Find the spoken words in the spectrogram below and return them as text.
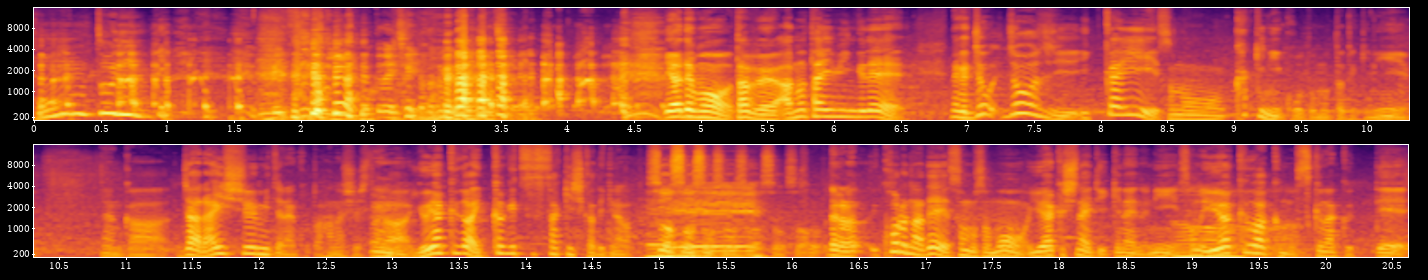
本当に。別に僕の人に頼めばいですけど。いやでも多分あのタイミングでなんかジョジョージ一回その夏季に行こうと思った時になんかじゃあ来週みたいなことを話したら、うん。予約が1か月先しかできなかった。そうそうそうそうそうそうそう。だからコロナでそもそも予約しないといけないのにその予約枠も少なくって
